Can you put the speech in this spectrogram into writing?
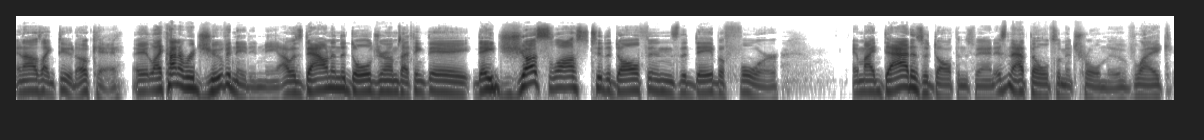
And I was like, dude, okay. It like kind of rejuvenated me. I was down in the doldrums. I think they they just lost to the Dolphins the day before. And my dad is a Dolphins fan. Isn't that the ultimate troll move? Like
